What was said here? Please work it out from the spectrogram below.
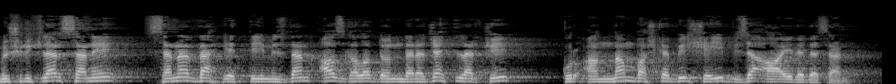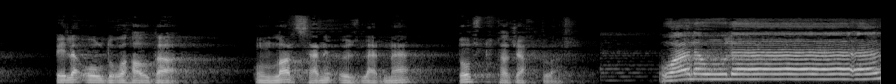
Müşriklər səni sənə vəhy etdiyimizdən az qala döndərəcəkdilər ki, Qur'andan başqa bir şeyi bizə aid edəsən. Belə olduğu halda onlar səni özlərinə dost tutacaqdılar. وَلَوْلَا أَن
